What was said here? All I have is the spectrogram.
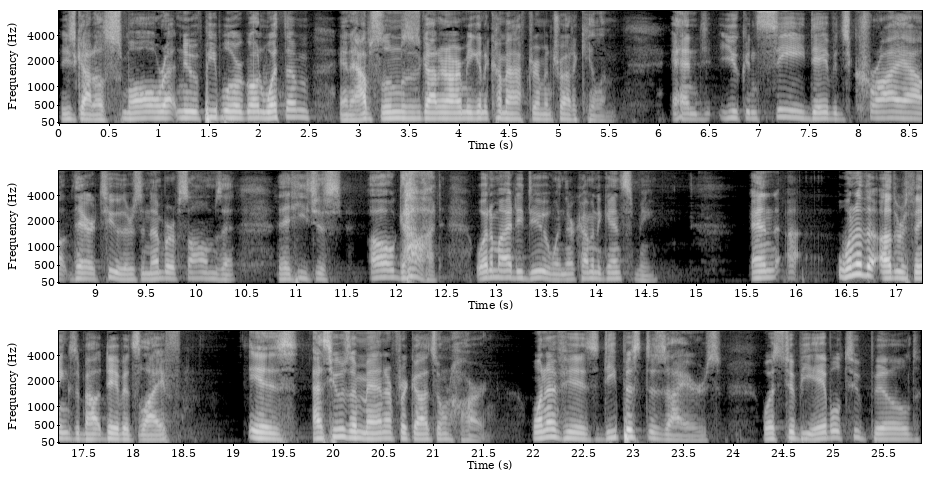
He's got a small retinue of people who are going with him, and Absalom's got an army going to come after him and try to kill him. And you can see David's cry out there too. There's a number of Psalms that, that he's just, oh God, what am I to do when they're coming against me? And uh, one of the other things about David's life is as he was a man after God's own heart, one of his deepest desires was to be able to build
